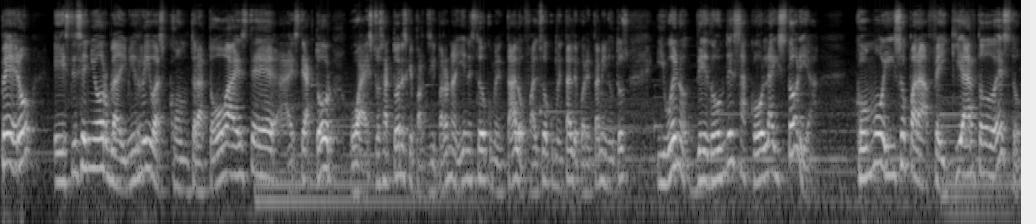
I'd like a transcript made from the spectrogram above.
pero este señor Vladimir Rivas contrató a este, a este actor o a estos actores que participaron allí en este documental o falso documental de 40 minutos. Y bueno, ¿de dónde sacó la historia? ¿Cómo hizo para fakear todo esto?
